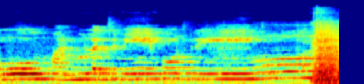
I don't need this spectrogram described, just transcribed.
ஓம் அன்பு லட்சுமியே போற்றி. போற்றி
